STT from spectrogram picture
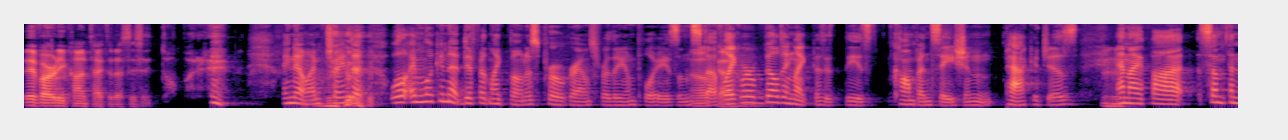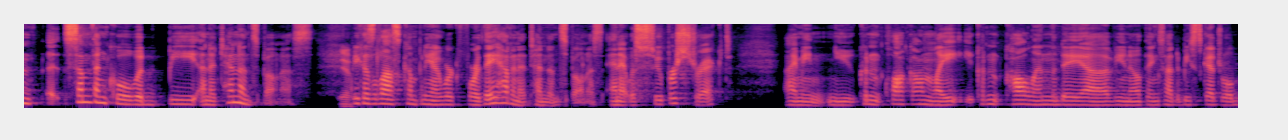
they've already contacted us. They said, "Don't put it in." I know. I'm trying to. Well, I'm looking at different like bonus programs for the employees and stuff. Okay. Like we're building like this, these compensation packages, Mm-hmm. and I thought something something cool would be an attendance bonus. Yeah. Because the last company I worked for, they had an attendance bonus, and it was super strict. I mean, you couldn't clock on late, you couldn't call in the day of. You know, things had to be scheduled,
